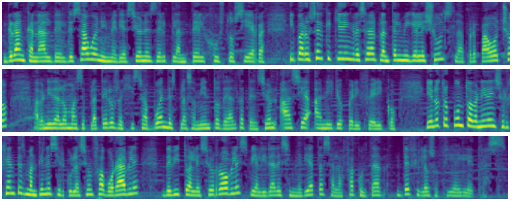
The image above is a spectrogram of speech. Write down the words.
Gran Canal del Desagüe en inmediaciones del plantel Justo Sierra. Y para usted que quiere ingresar al plantel Miguel Schultz, la Prepa 8, Avenida Lomas de Plateros registra buen desplazamiento de alta tensión hacia Anillo Periférico. Y en otro punto, Avenida Insurgentes mantiene circulación favorable debido a Alessio Robles, vialidades inmediatas a la Facultad de Filosofía y Letras.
